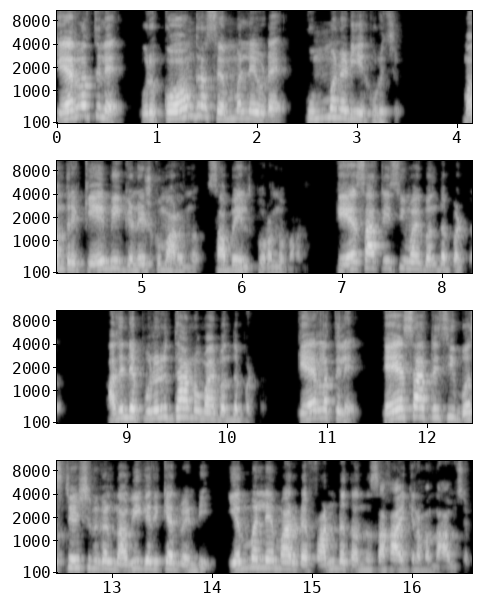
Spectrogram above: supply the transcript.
കേരളത്തിലെ ഒരു കോൺഗ്രസ് എം എൽ എയുടെ കുമ്മനടിയെ കുറിച്ച് മന്ത്രി കെ ബി ഗണേഷ് കുമാർ ഇന്ന് സഭയിൽ തുറന്നു പറഞ്ഞു. കെ എസ് ആർ ടി സിയുമായി ബന്ധപ്പെട്ട് അതിന്റെ പുനരുദ്ധാരണവുമായി ബന്ധപ്പെട്ട് കേരളത്തിലെ K S R T C bus സ്റ്റേഷനുകൾ നവീകരിക്കാൻ വേണ്ടി എം എൽ എമാരുടെ ഫണ്ട് തന്ന് സഹായിക്കണമെന്ന് ആവശ്യം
